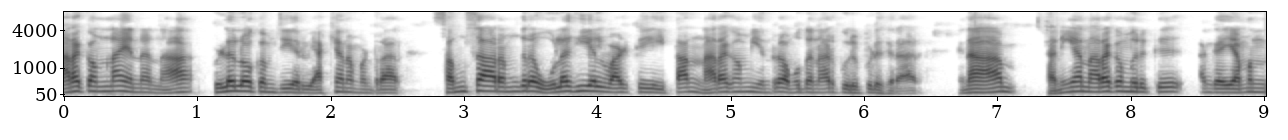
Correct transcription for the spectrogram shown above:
நரகம்னா என்னன்னா பிள்ளலோகம் ஜீயர் வியாக்கியானம் பண்றார். சம்சாரம்ங்கிற உலகியல் வாழ்க்கையைத்தான் நரகம் என்று அமுதனார் குறிப்பிடுகிறார். ஏன்னா தனியாக நரகம் இருக்குது அங்கே யமன்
